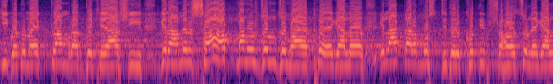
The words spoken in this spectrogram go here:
কি ঘটনা একটু আমরা দেখে আসি। গ্রামের সব মানুষজন জমায়েত হয়ে গেল। এলাকার মসজিদের খতিব সহ চলে গেল।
